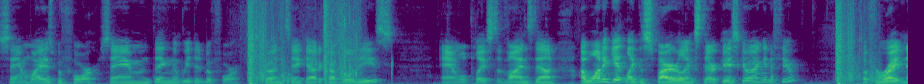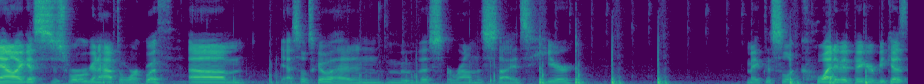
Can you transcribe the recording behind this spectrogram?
Same way as before. Same thing that we did before. Let's go ahead and take out a couple of these. And we'll place the vines down. I want to get like a spiraling staircase going in a few. But for right now, I guess it's just what we're going to have to work with. Um, yeah, so let's go ahead and move this around the sides here. Make this look quite a bit bigger because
